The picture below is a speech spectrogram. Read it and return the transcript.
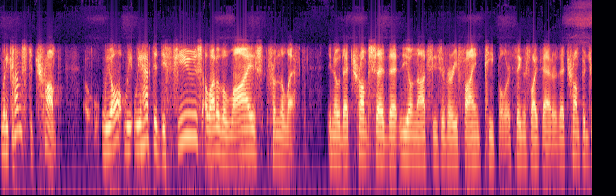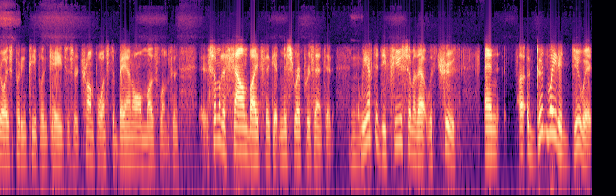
When it comes to Trump, we all we, we have to diffuse a lot of the lies from the left you know, that Trump said that neo Nazis are very fine people, or things like that, or that Trump enjoys putting people in cages, or Trump wants to ban all Muslims, and some of the sound bites that get misrepresented. Mm. We have to diffuse some of that with truth. And a, a good way to do it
